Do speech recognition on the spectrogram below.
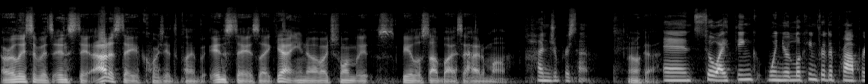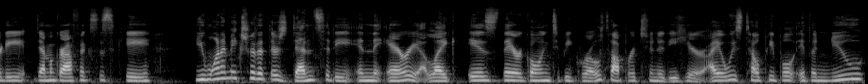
Or at least if it's in state, out of state, of course you have to plan. But in state, it's like, yeah, you know, I just want to be able to stop by and say hi to mom. 100%. Okay. And so I think when you're looking for the property, demographics is key. You want to make sure that there's density in the area. Like, is there going to be growth opportunity here? I always tell people if a new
